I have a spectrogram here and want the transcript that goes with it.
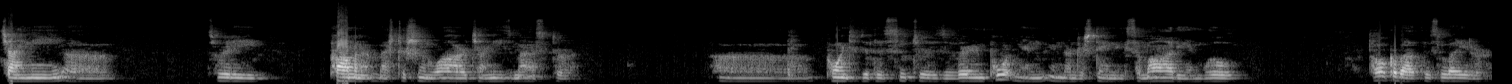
Chinese, uh, it's really prominent Master Hsuan Hua, our Chinese master, uh, pointed to this sutra as very important in, in understanding samadhi, and we'll talk about this later.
